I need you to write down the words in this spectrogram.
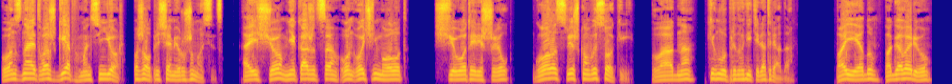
«Он знает ваш герб, мансиньор», — пожал плечами оруженосец. «А еще, мне кажется, он очень молод». «С чего ты решил?» «Голос слишком высокий». «Ладно», — кивнул предводитель отряда. «Поеду, поговорю.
